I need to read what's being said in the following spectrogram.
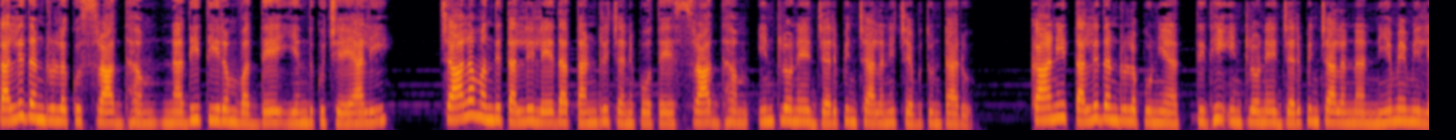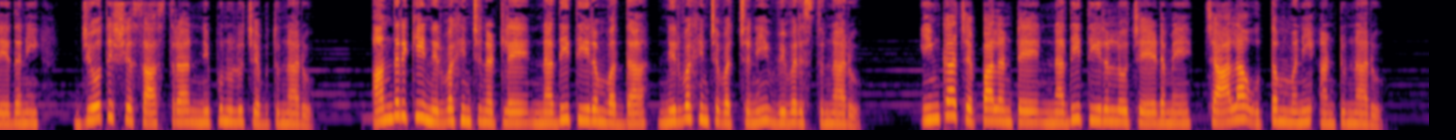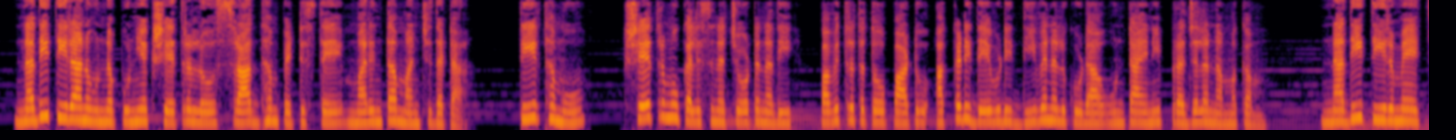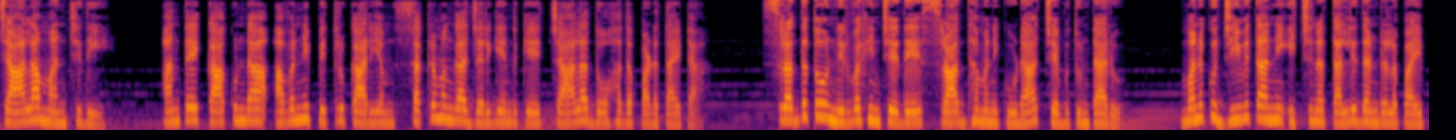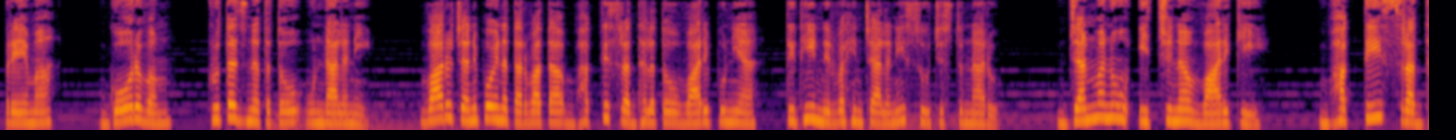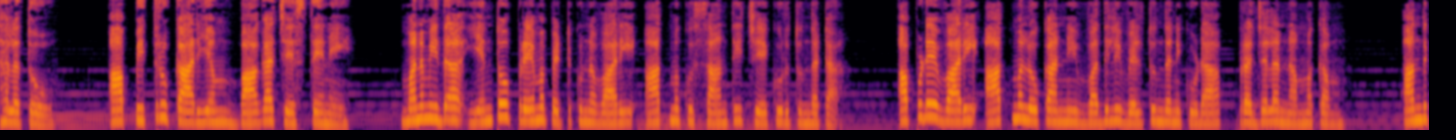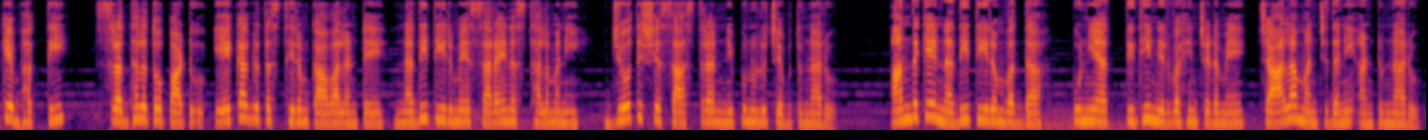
తల్లిదండ్రులకు శ్రాద్ధం నదీతీరం వద్దే ఎందుకు చేయాలి? చాలామంది తల్లి లేదా తండ్రి చనిపోతే శ్రాద్ధం ఇంట్లోనే జరిపించాలని చెబుతుంటారు. కాని తల్లిదండ్రుల పుణ్య తిథి ఇంట్లోనే జరిపించాలన్న నియమేమీ లేదని జ్యోతిష్య శాస్త్ర నిపుణులు చెబుతున్నారు. అందరికీ నిర్వహించినట్లే నదీతీరం వద్ద నిర్వహించవచ్చని వివరిస్తున్నారు. ఇంకా చెప్పాలంటే నదీ తీరంలో చేయడమే చాలా ఉత్తమమని అంటున్నారు. నదీ తీరాన ఉన్న పుణ్యక్షేత్రంలో శ్రాద్ధం పెట్టిస్తే మరింత మంచిదట. తీర్థము క్షేత్రము కలిసిన చోట నది పవిత్రతతో పాటు అక్కడి దేవుడి దీవెనలు కూడా ఉంటాయని ప్రజల నమ్మకం. నదీ తీరమే చాలా మంచిది. అంతే కాకుండా అవన్నీ పితృకార్యం సక్రమంగా జరిగేందుకే చాలా దోహదపడతాయట. శ్రద్ధతో నిర్వహించేదే శ్రాద్ధమని కూడా చెబుతుంటారు. మనకు జీవితాన్ని ఇచ్చిన తల్లిదండ్రులపై ప్రేమ గౌరవం కృతజ్ఞతతో ఉండాలని. వారు చనిపోయిన తర్వాత భక్తి శ్రద్ధలతో వారి పుణ్య తిథి నిర్వహించాలని సూచిస్తున్నారు. జన్మను ఇచ్చిన వారికి భక్తి శ్రద్ధలతో ఆ పితృకార్యం బాగా చేస్తేనే మనమీద ఎంతో ప్రేమ పెట్టుకున్న వారి ఆత్మకు శాంతి చేకూరుతుందట. అప్పుడే వారి ఆత్మలోకాన్ని వదిలి వెళ్తుందని కూడా ప్రజల నమ్మకం. అందుకే భక్తి శ్రద్ధలతో పాటు ఏకాగ్రత స్థిరం కావాలంటే నదీ తీరమే సరైన స్థలమని జ్యోతిష్య శాస్త్ర నిపుణులు చెబుతున్నారు. అందుకే నదీ తీరం వద్ద పుణ్య తిథి నిర్వహించడమే చాలా మంచిదని అంటున్నారు.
